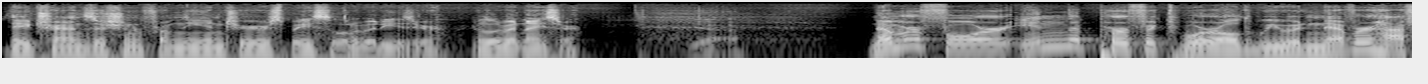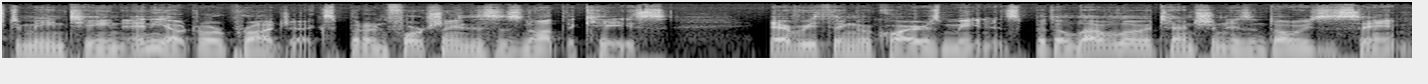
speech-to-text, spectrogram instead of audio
they transition from the interior space a little bit easier, a little bit nicer. yeah. Number four, in the perfect world, we would never have to maintain any outdoor projects, but unfortunately, this is not the case. Everything requires maintenance, but the level of attention isn't always the same.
